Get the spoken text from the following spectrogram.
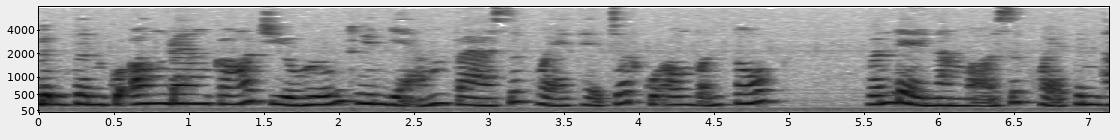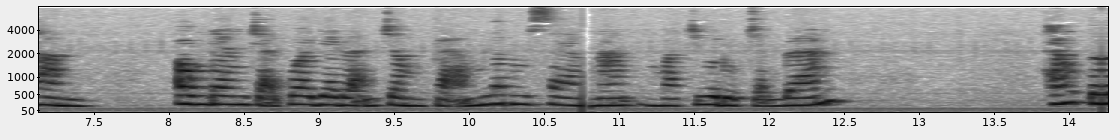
Bệnh tình của ông đang có chiều hướng thuyên giảm và sức khỏe thể chất của ông vẫn tốt. Vấn đề nằm ở sức khỏe tinh thần. Ông đang trải qua giai đoạn trầm cảm lâm sàng nặng mà chưa được chẩn đoán. Tháng 4,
